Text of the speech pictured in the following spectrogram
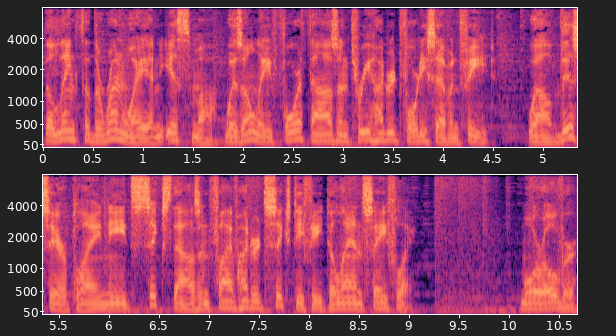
the length of the runway in Izma was only 4,347 feet, while this airplane needs 6,560 feet to land safely. Moreover,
